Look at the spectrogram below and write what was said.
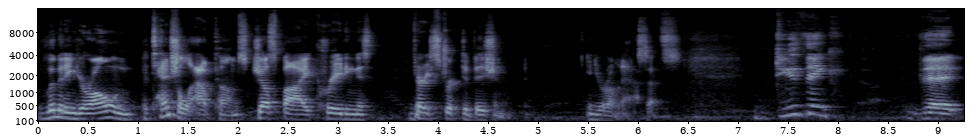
limiting your own potential outcomes just by creating this very strict division in your own assets. Do you think that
